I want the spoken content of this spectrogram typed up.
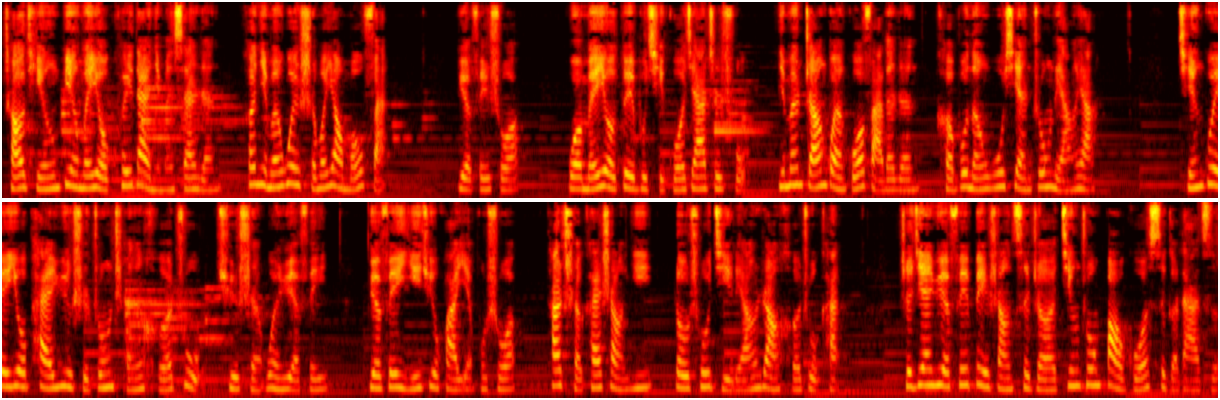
朝廷并没有亏待你们三人，可你们为什么要谋反？”岳飞说。我没有对不起国家之处，你们掌管国法的人可不能诬陷忠良呀。秦桧又派御史中丞何柱去审问岳飞，岳飞一句话也不说，他扯开上衣，露出脊梁让何柱看，只见岳飞背上刺着“精忠报国”四个大字。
